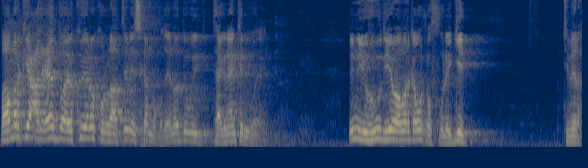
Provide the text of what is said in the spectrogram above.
baa markii cadceeddu ay ku yaro kullaatay bay iska noqdeen oo de way taagnaan kari waayeen. Nin yuhuudiya baa markaa wuxuu fulay geed. Timira.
